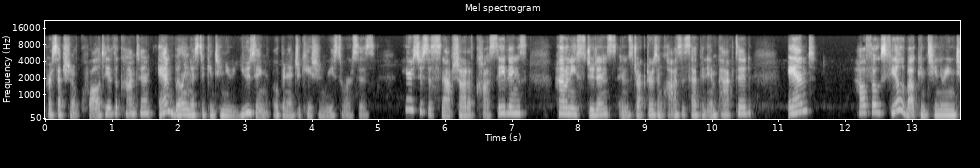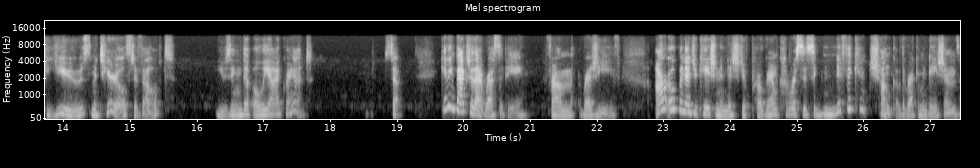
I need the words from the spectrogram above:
perception of quality of the content, and willingness to continue using open education resources. Here's just a snapshot of cost savings, how many students, instructors, and classes have been impacted, and how folks feel about continuing to use materials developed using the OEI grant. So getting back to that recipe from Rajiv, our Open Education Initiative program covers a significant chunk of the recommendations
